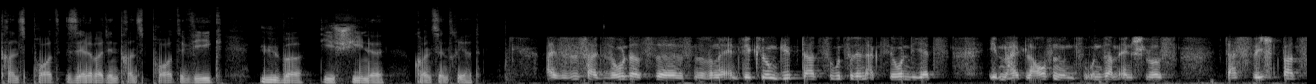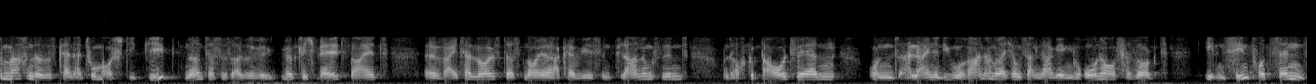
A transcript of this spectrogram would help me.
Transport selber, den Transportweg über die Schiene konzentriert? Halt so, dass äh, es so eine Entwicklung gibt dazu, zu den Aktionen, die jetzt eben halt laufen und zu unserem Entschluss, das sichtbar zu machen, dass es keinen Atomausstieg gibt, ne? dass es also wirklich weltweit äh, weiterläuft, dass neue AKWs in Planung sind und auch gebaut werden. Und alleine die Urananreichungsanlage in Gronau versorgt eben 10 Prozent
